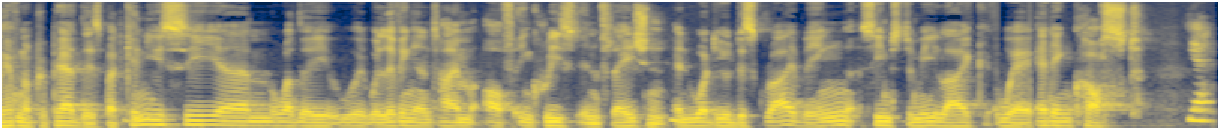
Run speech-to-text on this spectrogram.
We have not prepared this, but can you see, um, well, the, we- we're living in a time of increased inflation, and what you're describing seems to me like we're adding cost. Yeah.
